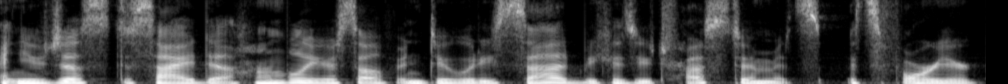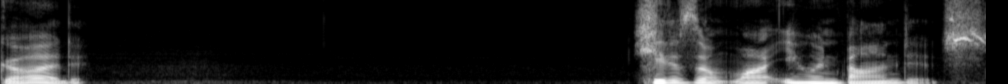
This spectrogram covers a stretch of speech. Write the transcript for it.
and you just decide to humble yourself and do what he said because you trust him it's it's for your good he doesn't want you in bondage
